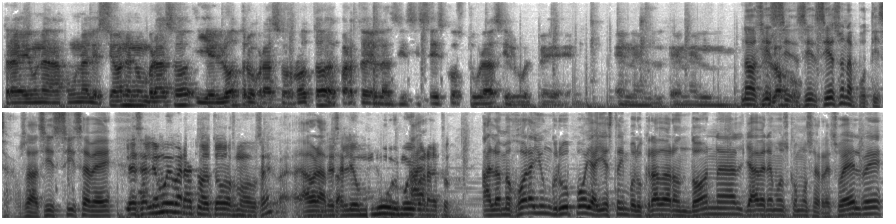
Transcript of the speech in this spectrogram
trae una, una lesión en un brazo y el otro brazo roto, aparte de las 16 costuras y el golpe en el, en el, No, en sí, el sí, sí, sí es una putiza. O sea, sí, sí se ve. Le salió muy barato de todos modos, ¿eh? Ahora, Le salió muy, muy barato. a lo mejor hay un grupo y ahí está involucrado Aaron Donald. Ya veremos cómo se resuelve.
